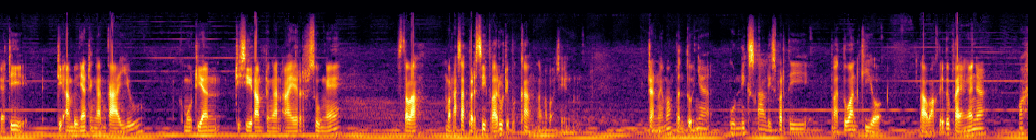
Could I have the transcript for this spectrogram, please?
Jadi diambilnya dengan kayu kemudian disiram dengan air sungai. Setelah merasa bersih baru dipegang sama Pak Jainul dan memang bentuknya unik sekali seperti batuan giok. Lah waktu itu bayangannya wah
